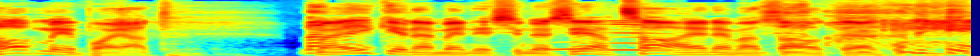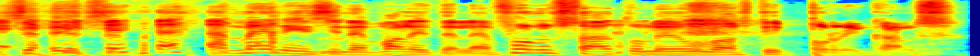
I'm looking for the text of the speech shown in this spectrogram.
Hommi pojat. Mä, Mä me- ikinä menin sinne. Sieltä saa enemmän tauteja kuin Niin, mä menin sinne valitellen. Flunssaa tuli ulos tippurin kanssa.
